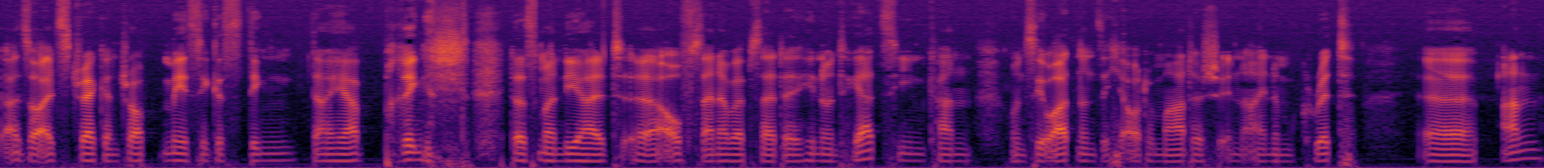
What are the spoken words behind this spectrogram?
also als Drag-and-Drop-mäßiges Ding daher bringen, dass man die halt äh, auf seiner Webseite hin und her ziehen kann und sie ordnen sich automatisch in einem Grid äh, an.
